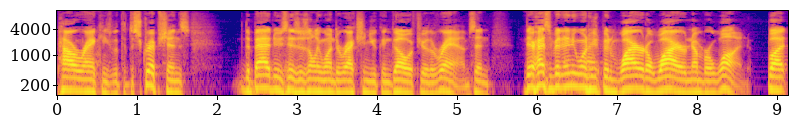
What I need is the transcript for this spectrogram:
power rankings with the descriptions, the bad news is there's only one direction you can go if you're the Rams, and there hasn't been anyone who's been wire to wire number one. But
